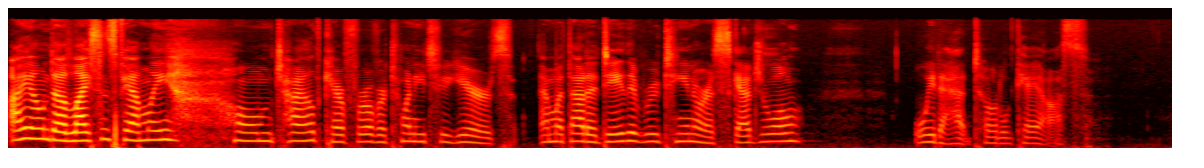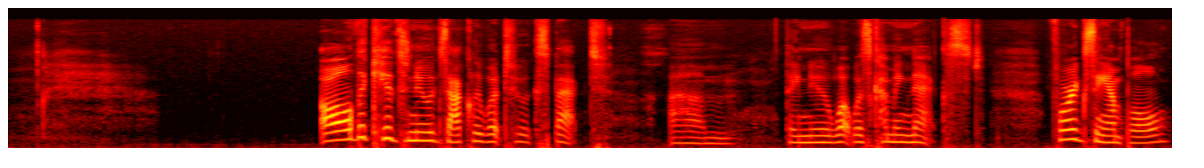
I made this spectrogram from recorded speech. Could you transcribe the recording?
I owned a licensed family home childcare for over 22 years, and without a daily routine or a schedule, we'd have had total chaos. All the kids knew exactly what to expect. Um, they knew what was coming next. For example,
